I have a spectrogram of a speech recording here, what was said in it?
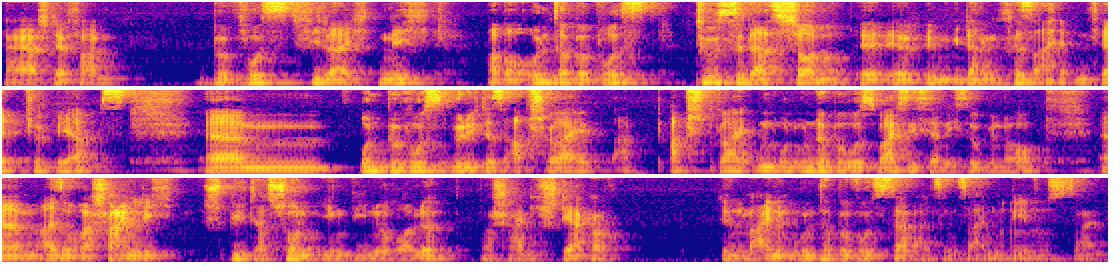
naja, Stefan, bewusst vielleicht nicht, aber unterbewusst tust du das schon äh, im Gedanken des alten Wettbewerbs. Ähm, und bewusst würde ich das abschrei ab, abstreiten und unterbewusst weiß ich es ja nicht so genau. Ähm, also wahrscheinlich spielt das schon irgendwie eine Rolle. Wahrscheinlich stärker in meinem Unterbewusstsein als in seinem mhm. Bewusstsein.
